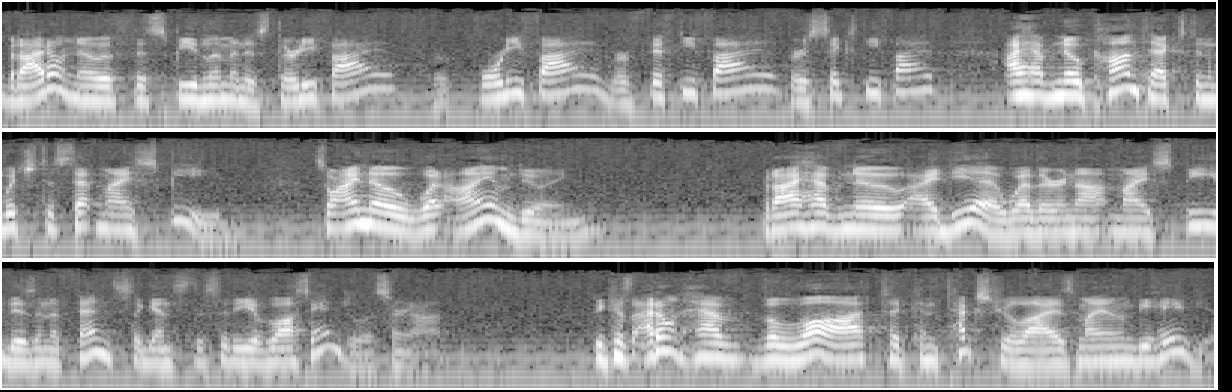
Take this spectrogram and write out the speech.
But I don't know if the speed limit is 35 or 45 or 55 or 65. I have no context in which to set my speed. So I know what I am doing, but I have no idea whether or not my speed is an offense against the city of Los Angeles or not. Because I don't have the law to contextualize my own behavior.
